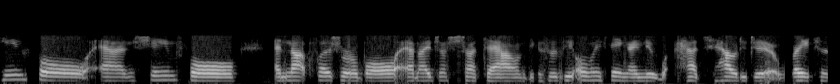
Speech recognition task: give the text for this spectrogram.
painful and shameful and not pleasurable and I just shut down because it was the only thing I knew had to, how to do, right, to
